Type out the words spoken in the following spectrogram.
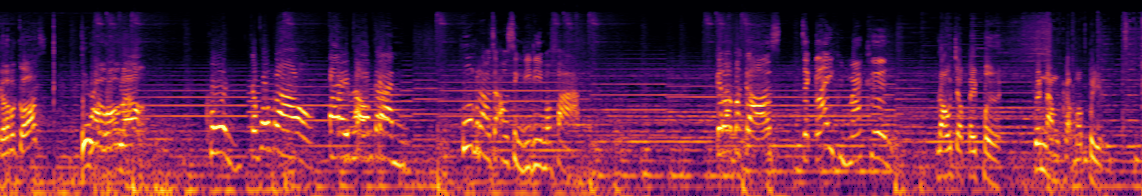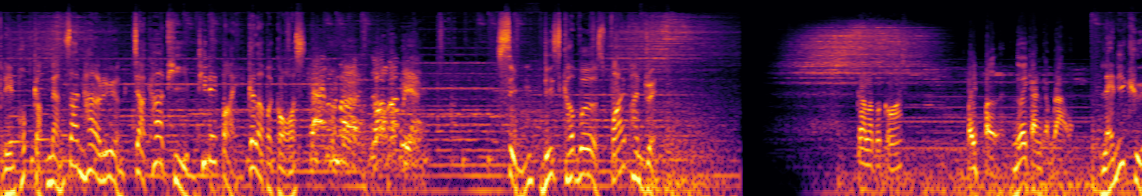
กาลาปากอสพวกเราพร้อมแล้ว คุณ กับพวกเรา ไปพร้อมกัน พวกเราจะเอาสิ่งดีๆมาฝากกลาปากอสจะใกล้คุณมากขึ้น เราจะไปเปิดเพื่อนำกลับมาเปลี่ยน เตรียมพบกับหนังสั้น 5 เรื่องจาก 5 ทีมที่ได้ไปกาลาปากอสแค่คุณเปิดเราก็เปลี่ยน สิง Discovers 500กาลาปากอสไปเปิดด้วยกันกับเรา และนี่คือ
